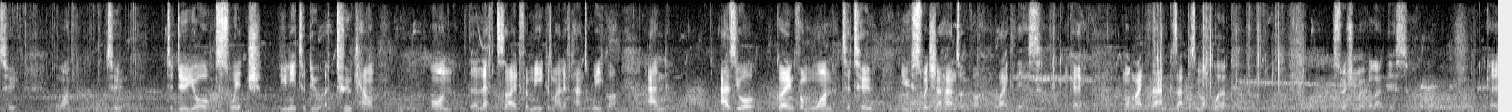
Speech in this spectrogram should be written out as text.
two one two. To do your switch you need to do a two count on the left side for me because my left hand's weaker and as you're going from one to two, you switch your hands over like this, okay? Not like that, because that does not work. Switch them over like this, okay?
